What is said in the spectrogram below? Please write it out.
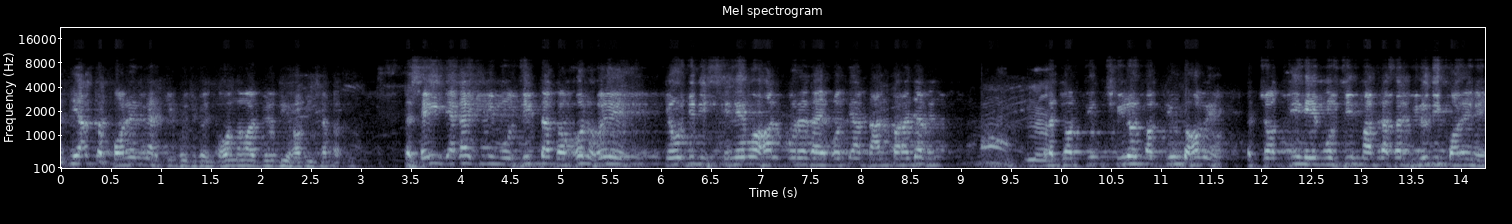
ইতিহাস তো পড়েন না আর কি বুঝবেন তখন আমার বিরোধী হবি তা সেই জায়গায় যদি মসজিদটা দখল হয়ে কেউ যদি সিনেমা হল করে দেয় ওতে আর দান করা যাবে না। যতদিন ছিল, ততদিন তো হবে। যতদিন এই মসজিদ মাদ্রাসার বিরোধী করেনি,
